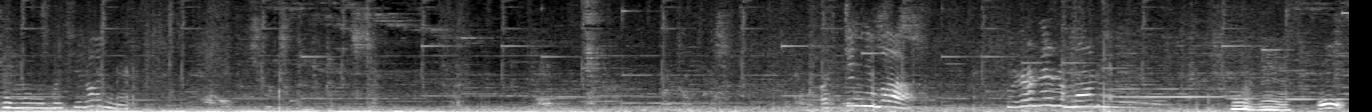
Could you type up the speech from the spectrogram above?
こも面白いね。あっちには。プラレールもあるよ。そうだね。お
